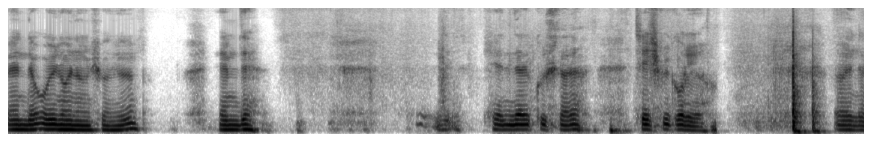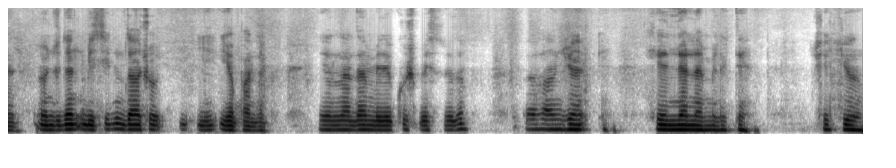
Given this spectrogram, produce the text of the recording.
ben de oyun oynamış oluyorum. Hem de kediler kuşlara teşvik oluyor. Aynen. Önceden bilseydim daha çok yapardım. Yıllardan beri kuş besliyordum. Daha önce kedilerle birlikte çekiyorum.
